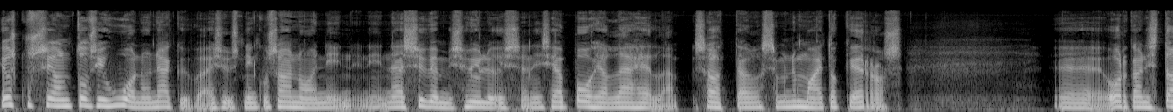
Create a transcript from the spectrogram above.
joskus siellä on tosi huono näkyväisyys, niin kuin sanoin, niin, niin näissä syvemmissä hylyissä, niin siellä pohjan lähellä saattaa olla semmoinen maitokerros – organista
